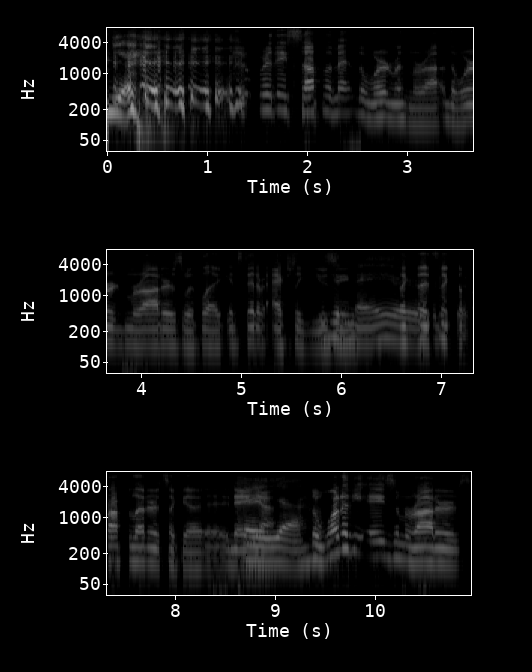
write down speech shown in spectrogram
Yeah. where they supplement the word with Mara- the word Marauders with like instead of actually using like the, it's like the proper letter. It's like a an A. A, yeah. yeah. So one of the A's in Marauders,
